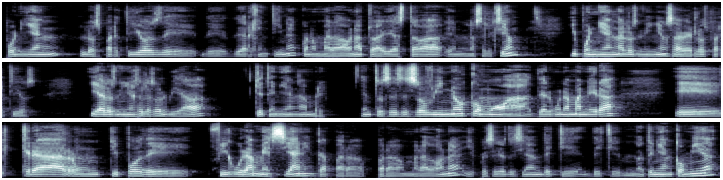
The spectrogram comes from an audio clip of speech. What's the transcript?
ponían los partidos de, de, Argentina, cuando Maradona todavía estaba en la selección, y ponían a los niños a ver los partidos. Y a los niños se les olvidaba que tenían hambre. Entonces eso vino como a, de alguna manera, eh, crear un tipo de figura mesiánica para, para Maradona y pues ellos decían de que, de que no tenían comida,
